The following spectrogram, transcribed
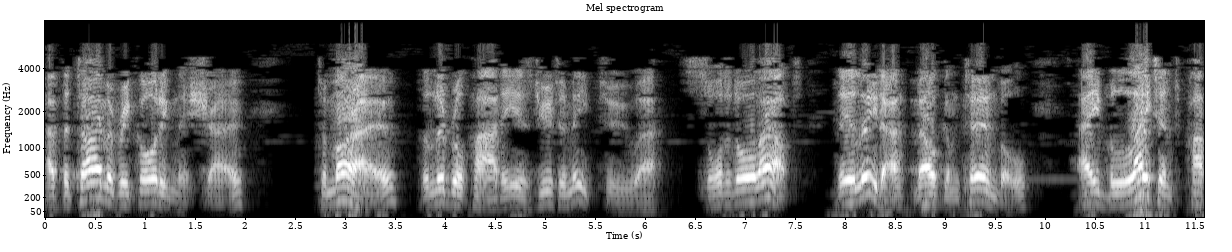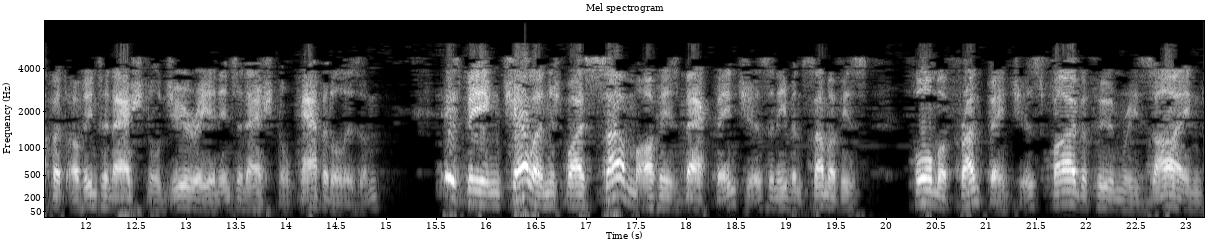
At the time of recording this show, tomorrow, the Liberal Party is due to meet to uh, sort it all out. Their leader, Malcolm Turnbull, a blatant puppet of international Jewry and international capitalism, is being challenged by some of his backbenchers and even some of his former frontbenchers, five of whom resigned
